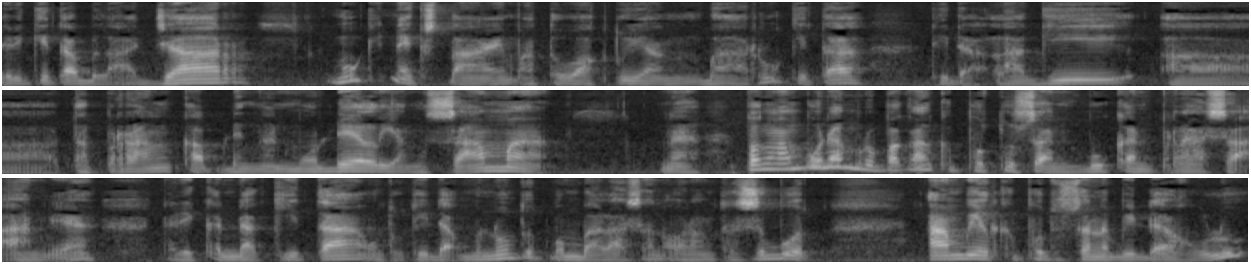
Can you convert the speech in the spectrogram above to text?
jadi kita belajar, mungkin next time atau waktu yang baru kita tidak lagi uh, terperangkap dengan model yang sama. Nah, pengampunan merupakan keputusan bukan perasaan ya dari kehendak kita untuk tidak menuntut pembalasan orang tersebut. Ambil keputusan lebih dahulu,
